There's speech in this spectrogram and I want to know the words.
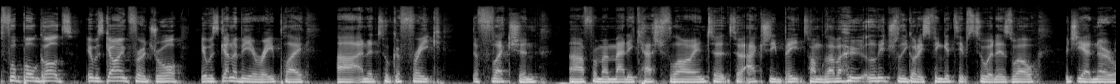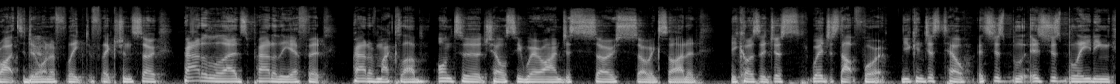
Football gods. It was going for a draw. It was going to be a replay, uh, and it took a freak deflection uh, from a Matty Cash flow in to, to actually beat Tom Glover, who literally got his fingertips to it as well, which he had no right to do on a freak deflection. So proud of the lads, proud of the effort, proud of my club. On to Chelsea, where I'm just so so excited because it just we're just up for it. You can just tell it's just it's just bleeding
